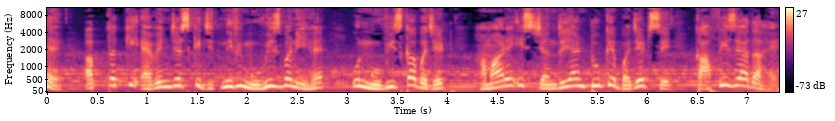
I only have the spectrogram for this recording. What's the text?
हैं। अब तक की एवेंजर्स की जितनी भी मूवीज़ बनी है, उन मूवीज़ का बजट हमारे इस चंद्रयान टू के बजट से काफ़ी ज़्यादा है।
